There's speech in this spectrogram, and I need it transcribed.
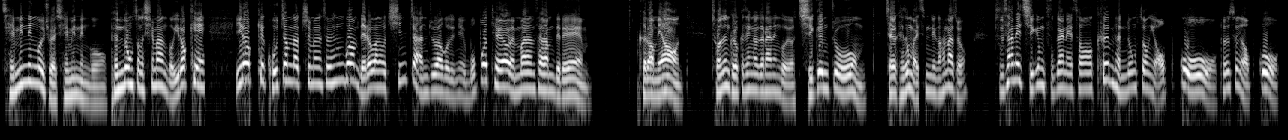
재밌는 걸 줘요. 재밌는 거. 변동성 심한 거. 이렇게 이렇게 고점 낮추면서 횡보하면 내려가는 거 진짜 안 좋아하거든요. 못 버텨요. 웬만한 사람들은. 그러면 저는 그렇게 생각을 하는 거예요. 지금 좀 제가 계속 말씀드린 거 하나죠. 두산의 지금 구간에서 큰 변동성이 없고 변동성이 없고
